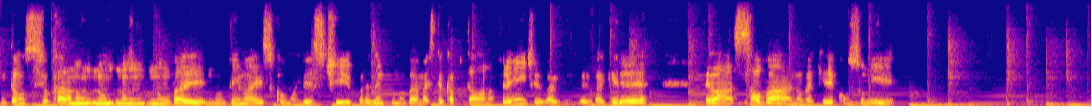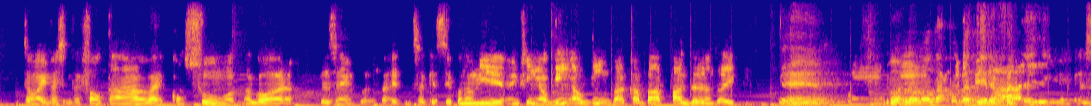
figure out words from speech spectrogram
Então, se o cara não, não, não, não, vai, não tem mais como investir, por exemplo, não vai mais ter capital lá na frente, ele vai, ele vai querer, sei lá, salvar, não vai querer consumir. Então aí vai, vai faltar vai, consumo agora, por exemplo, vai desaquecer a economia. Enfim, alguém, alguém vai acabar pagando aí. É. Com, Não, não, dá para manter a fantasia de,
